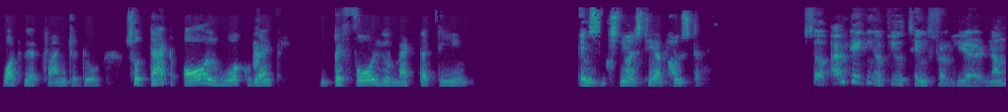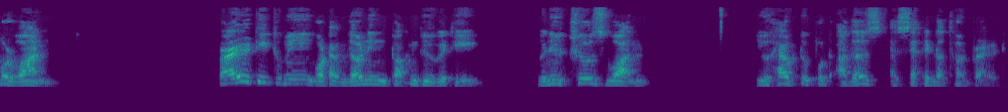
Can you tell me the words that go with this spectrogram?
What we are trying to do. So that all work went before you met the team in University of Houston. So I'm taking a few things from here. Number one, priority to me, what I'm learning talking to you, Viti, when you choose one, you have to put others as second or third priority.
